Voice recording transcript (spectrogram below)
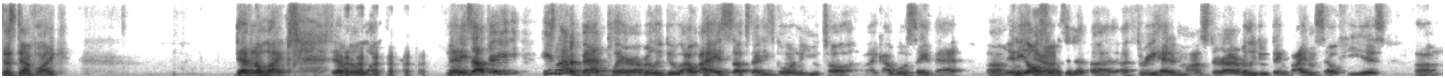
Does Dev like? Dev no likes. Dev no likes. Man, he's out there. He, he's not a bad player. I really do. I, I, it sucks that he's going to Utah. Like I will say that. Um, and he also Yeah. wasn't a, a, a three-headed monster. I really do think by himself he is um,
